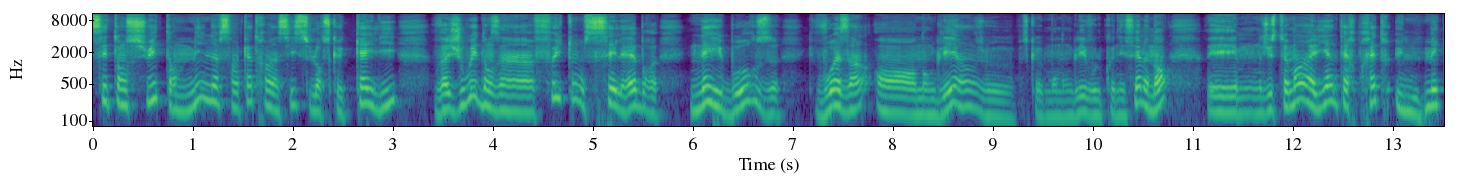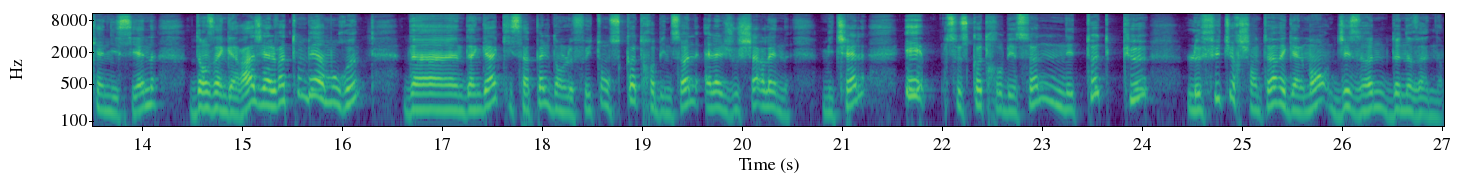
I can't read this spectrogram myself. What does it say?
c'est ensuite en 1986 lorsque Kylie va jouer dans un feuilleton célèbre, Neighbours, voisin en anglais, hein, parce que mon anglais vous le connaissez maintenant. Et justement, elle y interprète une mécanicienne dans un garage et elle va tomber amoureuse d'un gars qui s'appelle dans le feuilleton Scott Robinson. Elle, elle joue Charlene Mitchell. Et ce Scott Robinson n'est autre que le futur chanteur également Jason Donovan.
